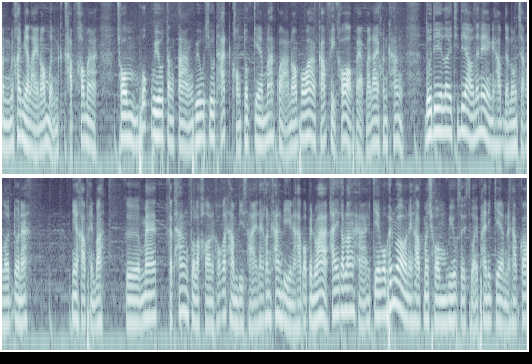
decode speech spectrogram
มันไม่ค่อยมีอะไรเนาะเหมือนขับเข้ามาชมพวกวิวต่างๆ วิวทิวทัศน์ของตัวเกมมากกว่าเนาะเพราะว่ากราฟิกเขาออกแบบมาได้ค่อนข้าง ดูดีเลยทีเดียวนั่นเองนะครับเดี๋ยวลงจากรถดูนะ เนี่ยครับเห็นปะ คือแม้กระทั่งตัวละครเขาก็ทำดีไซน์ได้ค่อนข้างดีนะครับ เอาเป็นว่าใครกำลังหาเกม Open World นะครับมาชมวิวสวยๆ ภายในเกมนะครับ ก็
